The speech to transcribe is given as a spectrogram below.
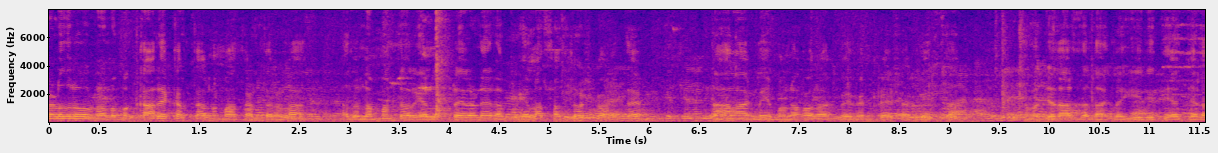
ಬೆಳೆದರೂ ಅವ್ರು ನಮ್ಮ ಕಾರ್ಯಕರ್ತರನ್ನು ಮಾತಾಡ್ತಾರಲ್ಲ, ಅದು ನಮ್ಮಂಥವ್ರಿಗೆಲ್ಲ ಪ್ರೇರಣೆ, ನಮಗೆಲ್ಲ ಸಂತೋಷವಾಗುತ್ತೆ. ನಾನಾಗಲಿ ಮನೋಹರ್ ಆಗಲಿ ವೆಂಕಟೇಶ್ ಆಗಲಿ ನಮ್ಮ ಜನಾರ್ದನ್ ಆಗಲಿ ಈ ರೀತಿಯ ಜನ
